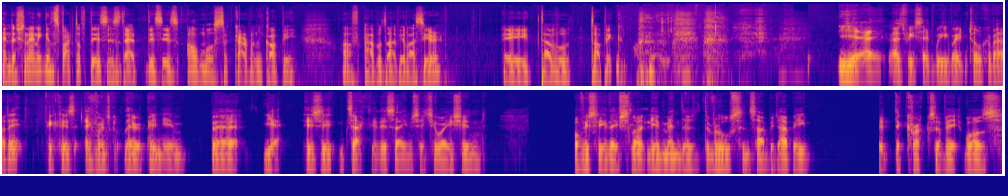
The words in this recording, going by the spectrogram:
and the shenanigans part of this is that this is almost a carbon copy of Abu Dhabi last year a taboo topic. Yeah, as we said, we won't talk about it. because everyone's got their opinion. But yeah, it's exactly the same situation. Obviously, they've slightly amended the rules since Abu Dhabi, but the crux of it was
